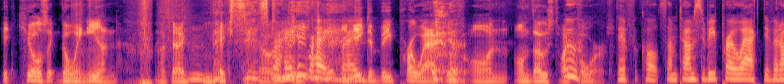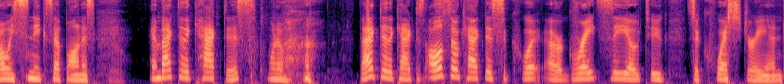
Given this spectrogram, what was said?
it kills it going in. Okay, makes sense So Right, you- right, You need to be proactive on on those type Ooh. borers. difficult sometimes to be proactive. It always sneaks up on us. And back to the cactus, one of back to the cactus. Also, cactus sequ- are great CO two sequestrian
